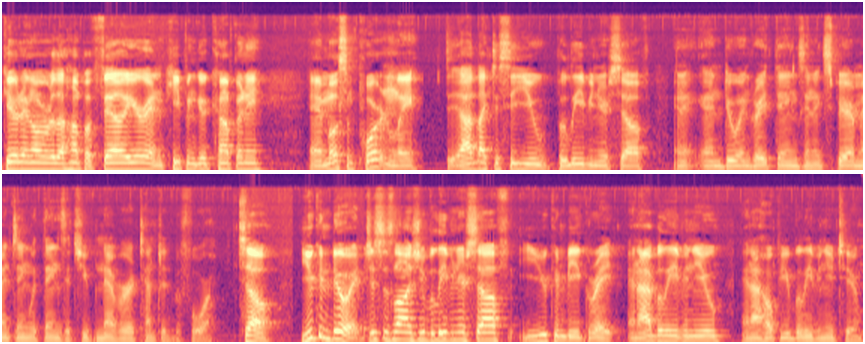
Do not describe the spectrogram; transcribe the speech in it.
getting over the hump of failure and keeping good company. And most importantly, I'd like to see you believe in yourself and, and doing great things and experimenting with things that you've never attempted before. So you can do it. Just as long as you believe in yourself, you can be great. And I believe in you, and I hope you believe in you too.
